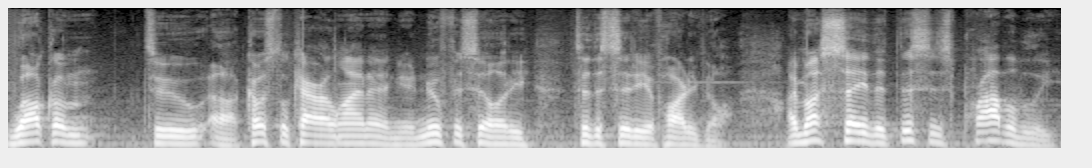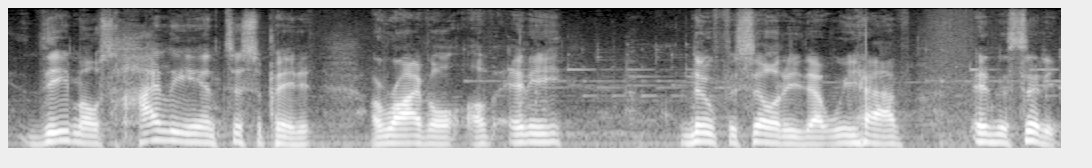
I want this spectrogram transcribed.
welcome to uh, coastal Carolina and your new facility to the city of Hardeeville. I must say that this is probably the most highly anticipated arrival of any new facility that we have in the city.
